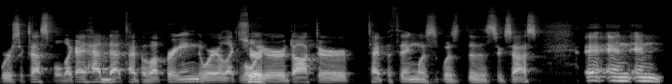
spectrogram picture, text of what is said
were successful. Like I had that type of upbringing where like sure. lawyer, doctor type of thing was was the success. And, and and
